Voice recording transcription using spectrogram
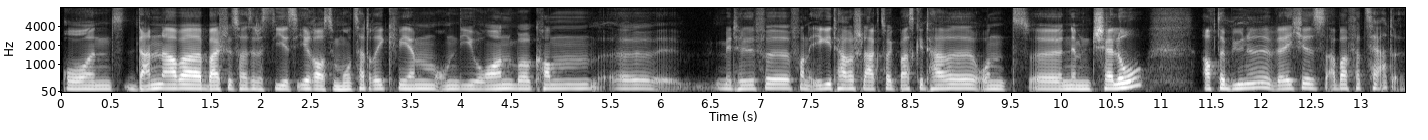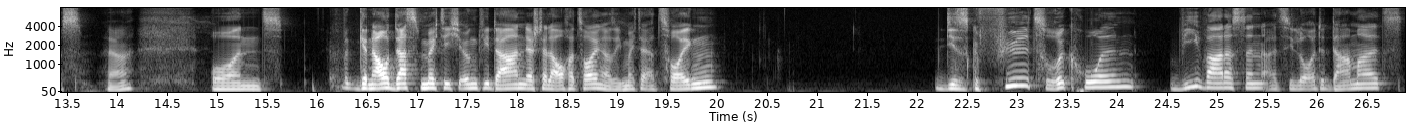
und dann aber beispielsweise das Irae aus dem Mozart-Requiem um die Ohren bekommen, äh, mit Hilfe von E-Gitarre, Schlagzeug, Bassgitarre und äh, einem Cello auf der Bühne, welches aber verzerrt ist. Ja? Und genau das möchte ich irgendwie da an der Stelle auch erzeugen. Also ich möchte erzeugen, dieses Gefühl zurückholen, wie war das denn, als die Leute damals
